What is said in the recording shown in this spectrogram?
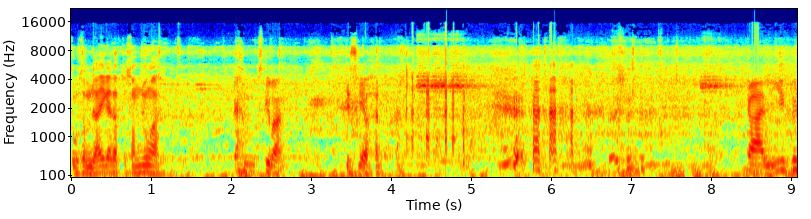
तू समझाएगा तब तो समझूँगा। उसकी बात किसके बाद? काली हो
